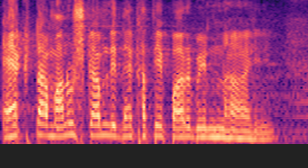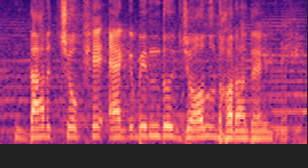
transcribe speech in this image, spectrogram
একটা মানুষকে আপনি দেখাতে পারবেন নাই। তার চোখে এক বিন্দু জল ধরা দেয়নি।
